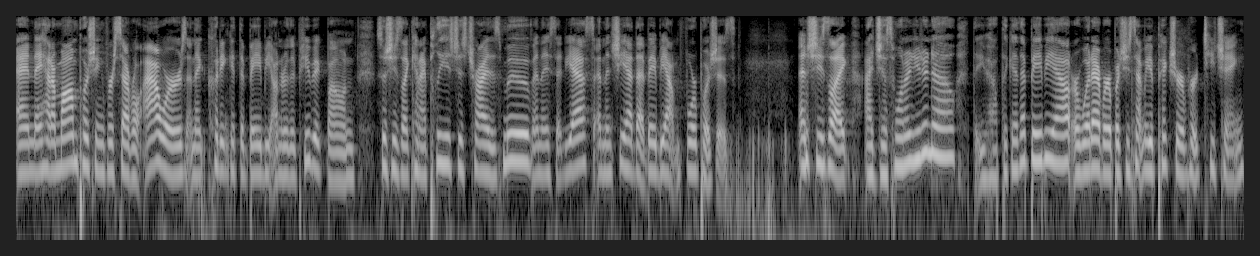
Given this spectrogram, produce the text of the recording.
and they had a mom pushing for several hours and they couldn't get the baby under the pubic bone. So she's like, "Can I please just try this move?" And they said, "Yes." And then she had that baby out in four pushes. And she's like, I just wanted you to know that you helped to get that baby out or whatever. But she sent me a picture of her teaching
